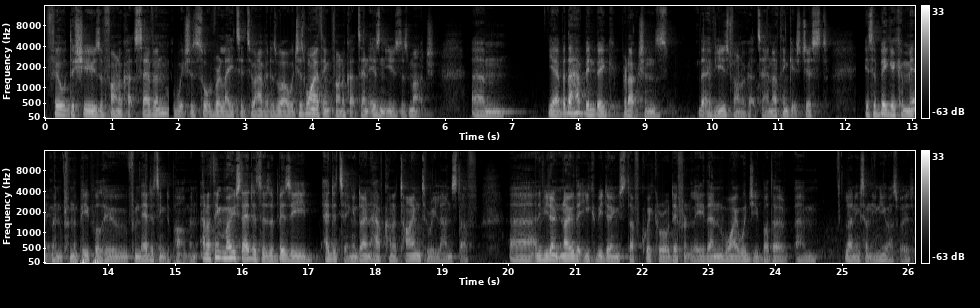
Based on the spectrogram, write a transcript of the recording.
filled the shoes of Final Cut Seven, which is sort of related to Avid as well. Which is why I think Final Cut Ten isn't used as much. Um, yeah, but there have been big productions that have used Final Cut 10. I think it's just it's a bigger commitment from the people who from the editing department. And I think most editors are busy editing and don't have kind of time to relearn stuff. Uh, and if you don't know that you could be doing stuff quicker or differently, then why would you bother um, learning something new? I suppose.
